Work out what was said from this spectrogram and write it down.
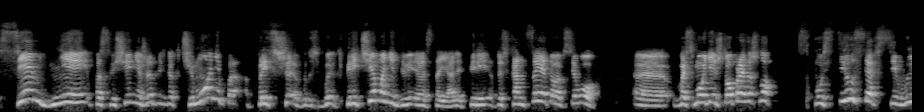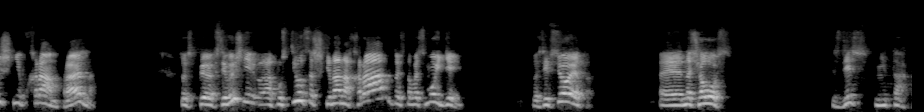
Семь дней посвящения жертвенника, к чему они, перед чем они э, стояли, то есть в конце этого всего, э, восьмой день, что произошло? спустился Всевышний в храм, правильно? То есть Всевышний опустился шкина на храм, то есть на восьмой день. То есть и все это э, началось. Здесь не так.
